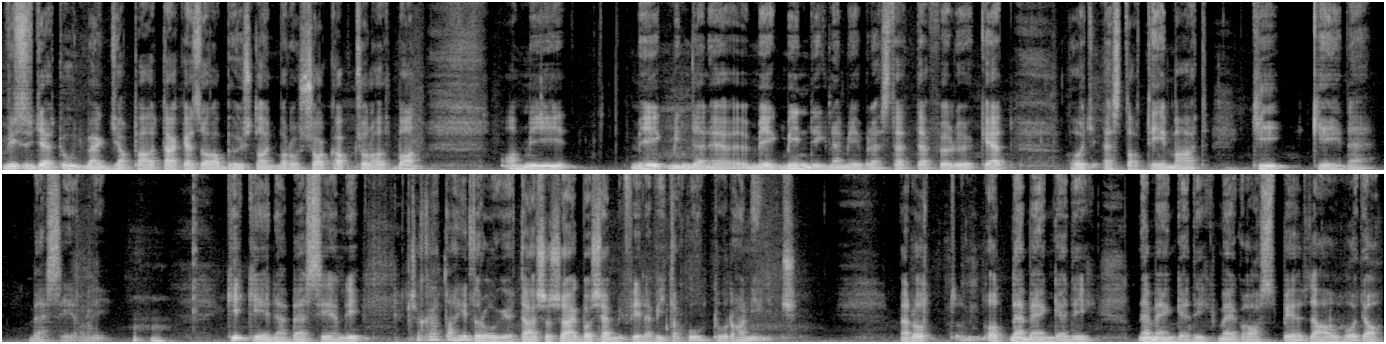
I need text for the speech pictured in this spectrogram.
vízügyet úgy meggyapálták ezzel a bős nagymarossal kapcsolatban, ami még, minden, még mindig nem ébresztette föl őket, hogy ezt a témát ki kéne beszélni. Uh -huh ki kéne beszélni, csak hát a hidrológiai társaságban semmiféle vitakultúra nincs. Mert ott, ott nem engedik, nem engedik meg azt például, hogy a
